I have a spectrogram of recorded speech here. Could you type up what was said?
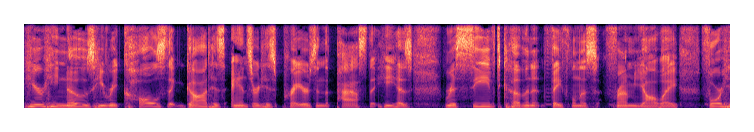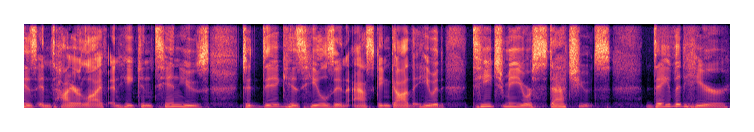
Here he knows, he recalls that God has answered his prayers in the past, that he has received covenant faithfulness from Yahweh for his entire life, and he continues to dig his heels in, asking God that he would teach me your statutes. David here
